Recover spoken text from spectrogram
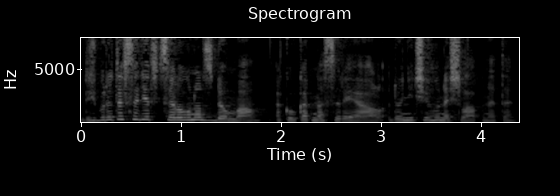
Když budete sedět celou noc doma a koukat na seriál, do ničeho nešlápnete.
